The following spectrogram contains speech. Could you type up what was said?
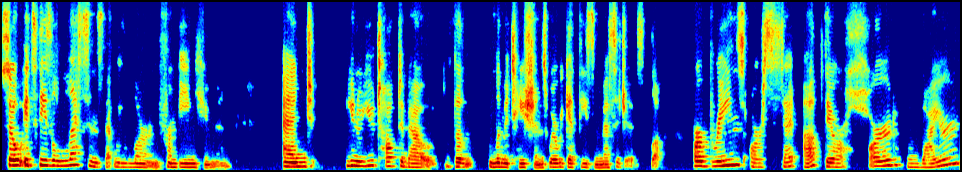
So it's these lessons that we learn from being human. And, you know, you talked about the limitations where we get these messages. Look, our brains are set up, they are hardwired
